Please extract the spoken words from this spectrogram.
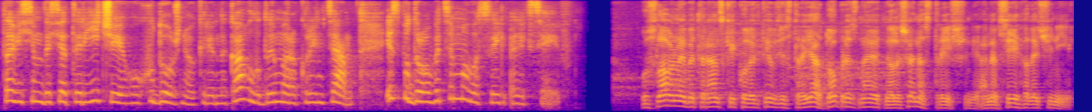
та 80-річчя його художнього керівника Володимира Корінця. Із подробицями Василь Алєксєєв. Уславлений ветеранський колектив зі Стрия добре знають не лише на Стрийщині, а на всій Галичині.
